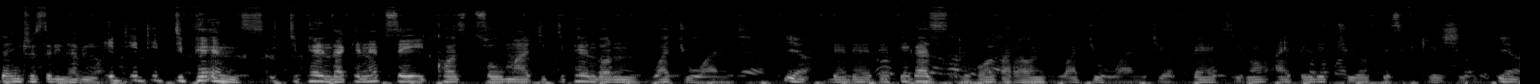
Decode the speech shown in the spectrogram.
they're interested in having one? It, it it depends. It depends. I cannot say it costs so much. It depends on what you want. Yeah, The, the the figures revolve around what you want, your specs. You know, I build it to your specification, yeah,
